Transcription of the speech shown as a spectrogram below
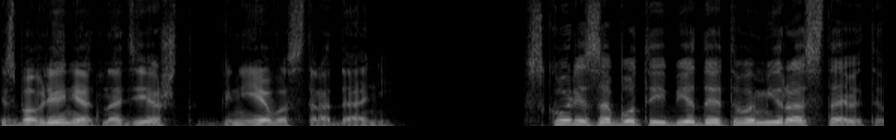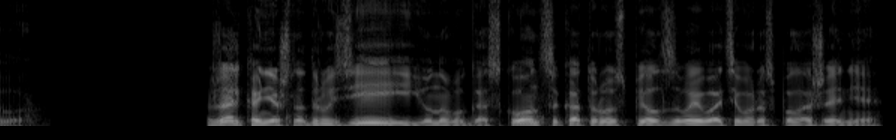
избавления от надежд, гнева, страданий. Вскоре заботы и беды этого мира оставят его. Жаль, конечно, друзей и юного гасконца, который успел завоевать его расположение.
